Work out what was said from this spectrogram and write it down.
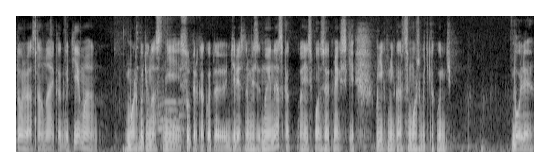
тоже основная как бы тема, может быть, у нас не супер какой-то интересный майонез, как используют в Мексике. У них, мне кажется, может быть какой-нибудь более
